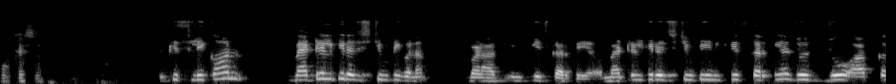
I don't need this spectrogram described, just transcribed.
ओके सर क्योंकि सिलिकॉन मेटेरियल की रेजिस्टिविटी बना बढ़ा इंक्रीज करती है। और मेटेरियल की रेजिस्टिविटी इंक्रीज करती है जो जो आपका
